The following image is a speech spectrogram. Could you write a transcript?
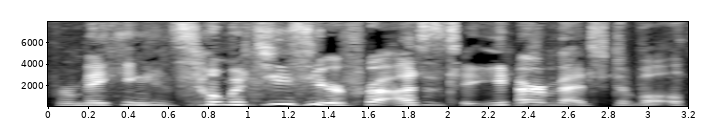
for making it so much easier for us to eat our vegetables.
